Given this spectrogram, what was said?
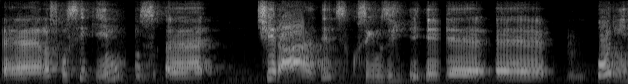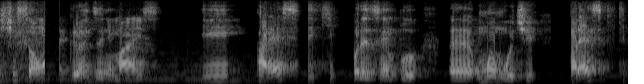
É, nós conseguimos é, tirar, conseguimos é, é, pôr em extinção grandes animais. E parece que, por exemplo, é, um mamute, parece que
